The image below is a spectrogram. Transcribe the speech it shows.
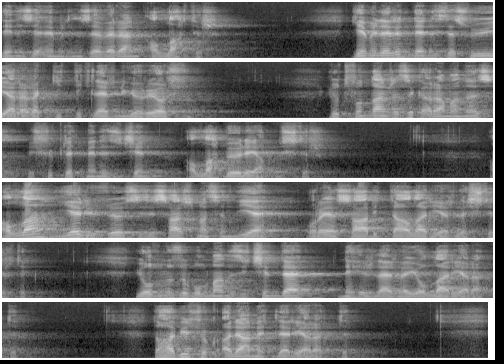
denizi emrinize veren Allah'tır. Gemilerin denizde suyu yararak gittiklerini görüyorsun. Lütfundan rızık aramanız ve şükretmeniz için Allah böyle yapmıştır. Allah yeryüzü sizi sarsmasın diye oraya sabit dağlar yerleştirdi. Yolunuzu bulmanız için de nehirler ve yollar yarattı. Daha birçok alametler yarattı.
